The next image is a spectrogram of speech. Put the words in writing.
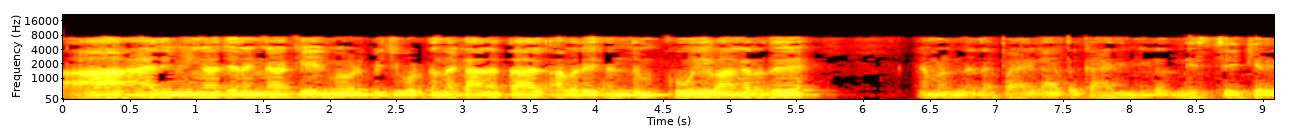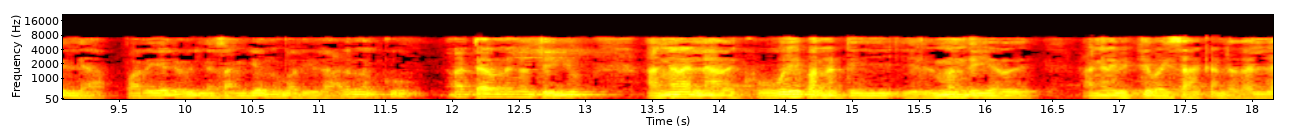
ആ ആലിമീങ്ങൾ ജനങ്ങൾക്ക് ഏൽമി പഠിപ്പിച്ചു കൊടുക്കുന്ന കാലത്താൽ അവർ എന്തും കൂലി വാങ്ങരുത്. നമ്മൾ ഇന്നത്തെ പഴയ കാലത്ത് കാര്യങ്ങൾ നിശ്ചയിക്കലില്ല പറയലുമില്ല സംഖ്യ ഒന്നും പറയൂല. ആൾ നിൽക്കൂ നാട്ടുകാരെന്തെങ്കിലും ചെയ്യും. അങ്ങനല്ലാതെ കൂലി പറഞ്ഞിട്ട് ഈ ഇൽമം ചെയ്യരുത്. അങ്ങനെ വിറ്റ് പൈസ ആക്കേണ്ടതല്ല.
